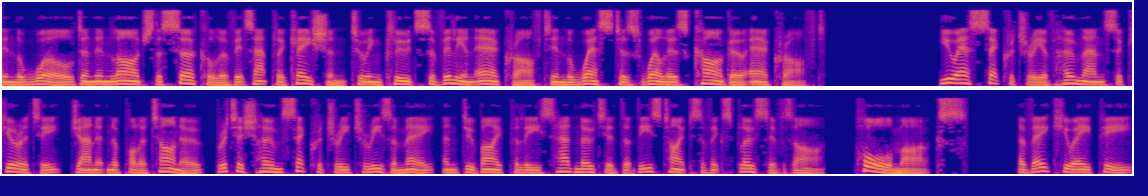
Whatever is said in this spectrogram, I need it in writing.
in the world and enlarge the circle of its application to include civilian aircraft in the West as well as cargo aircraft. U.S. Secretary of Homeland Security, Janet Napolitano, British Home Secretary Theresa May, and Dubai police had noted that these types of explosives are hallmarks of AQAP,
